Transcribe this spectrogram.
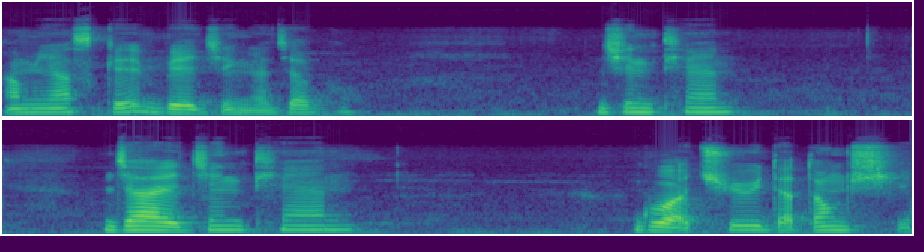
আমি আজকে বেজিংয়ে যাব। জিনথিয়ান। যাই, জিনথিয়ান গোয়া চুই দাতংশি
